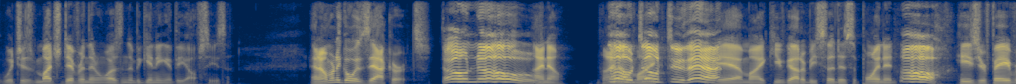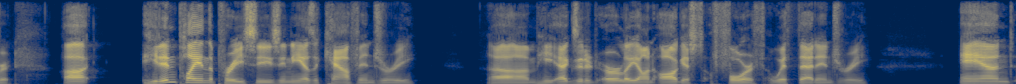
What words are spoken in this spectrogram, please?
which is much different than it was in the beginning of the offseason. And I'm going to go with Zach Ertz. Oh no! I know. I no, know, don't do that. Yeah, Mike, you've got to be so disappointed. Oh, He's your favorite. Uh, he didn't play in the preseason. He has a calf injury. Um, he exited early on August 4th with that injury. And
